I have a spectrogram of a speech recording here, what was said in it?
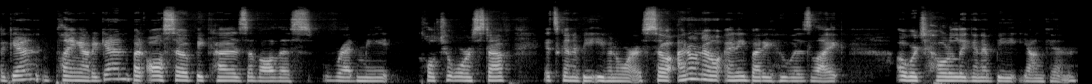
again, playing out again, but also because of all this red meat culture war stuff, it's going to be even worse. So I don't know anybody who was like, "Oh, we're totally going to beat Youngkin."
